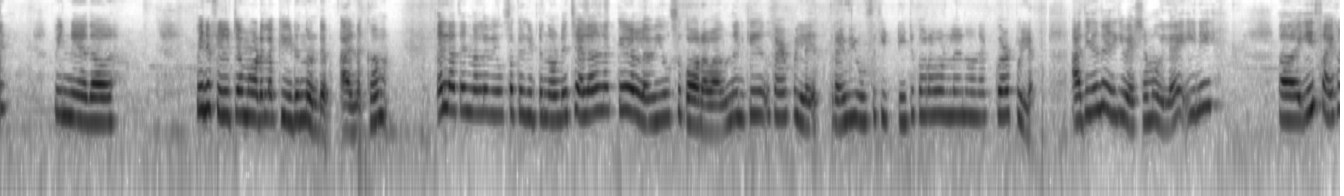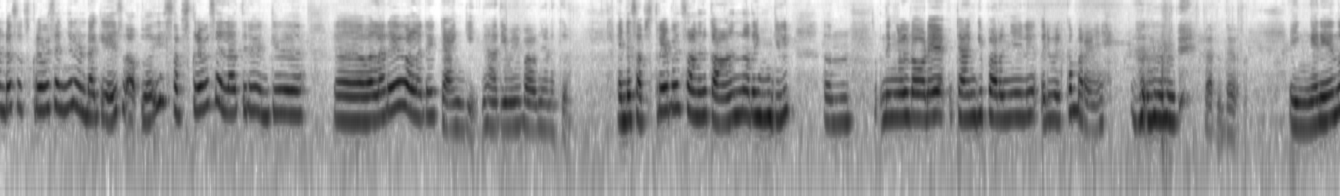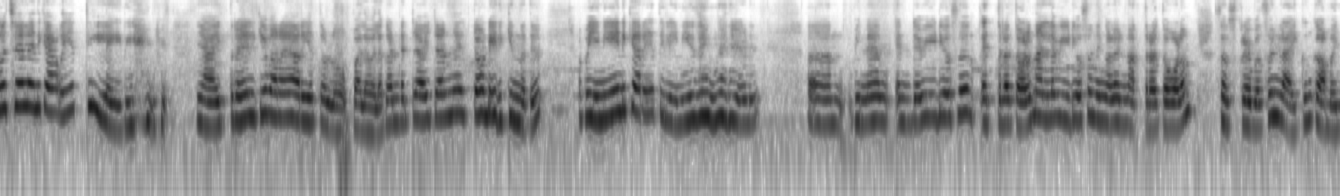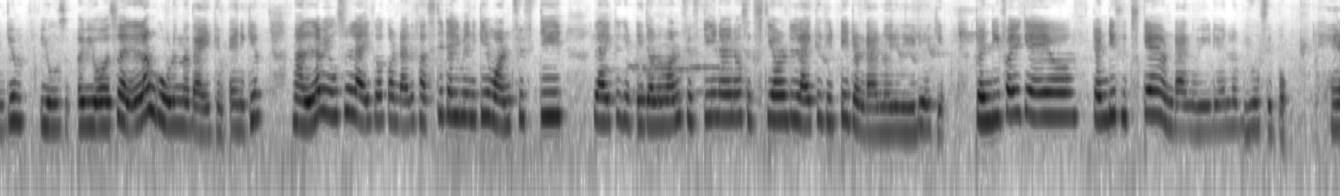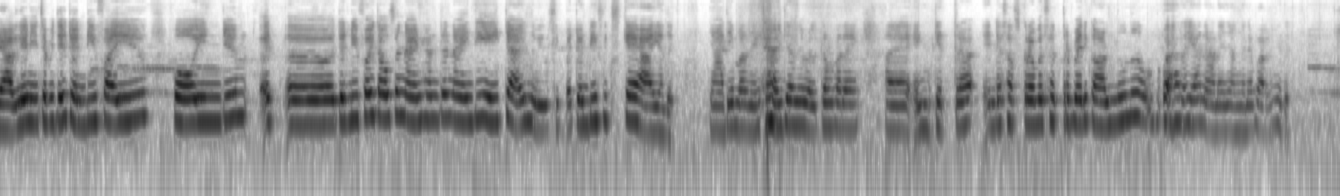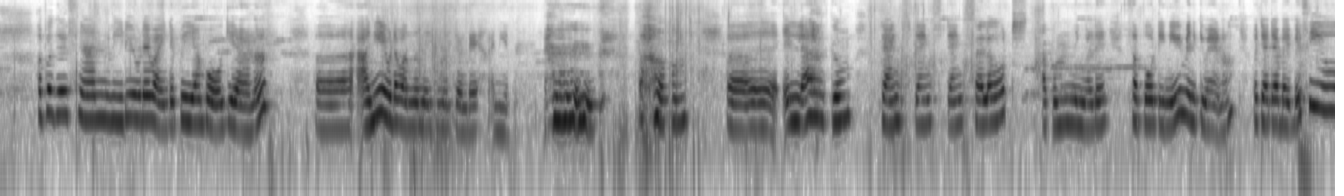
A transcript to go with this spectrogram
പിന്നെ ഏതാ? പിന്നെ ഫിൽറ്റർ മോഡലൊക്കെ ഇടുന്നുണ്ട്. അതിനൊക്കെ എല്ലാത്തിനും നല്ല വ്യൂസ് ഒക്കെ കിട്ടുന്നുണ്ട്. ചിലതിനൊക്കെ ഉള്ള വ്യൂസ് കുറവാണ് അതൊന്നും എനിക്ക് കുഴപ്പമില്ല. എത്ര വ്യൂസ് കിട്ടിയിട്ട് കുറവുള്ളതെന്ന് പറഞ്ഞാൽ കുഴപ്പമില്ല. അതിൽ അതിനൊന്നും എനിക്ക് വിഷമമില്ല. ഇനി ഈ ഫൈവ് ഹൺഡ്രഡ് സബ്സ്ക്രൈബേഴ്സ് എങ്ങനെ ഉണ്ടാക്കി ഈ സബ്സ്ക്രൈബേഴ്സ് എല്ലാത്തിനും എനിക്ക് വളരെ വളരെ താങ്ക് യു ഞാൻ ആദ്യമേ പറഞ്ഞ കണക്ക്. എന്റെ സബ്സ്ക്രൈബേഴ്സ് ആണ് ഇത് കാണുന്നതെങ്കിൽ നിങ്ങളുടെ താങ്ക് യു പറഞ്ഞതിന് ഒരു വെൽക്കം പറയണേ. വെറുതെ. എങ്ങനെയെന്ന് വെച്ചാൽ എനിക്ക് അറിയത്തില്ല ഇത്. ഞാൻ ഇത്രേ എനിക്ക് പറയാൻ അറിയത്തുള്ളൂ. പല പല കണ്ടക്റ്റായിട്ടാണ് ഇട്ടുകൊണ്ടിരിക്കുന്നത് അപ്പോൾ ഇനി എനിക്കറിയത്തില്ല ഇനി ഇത് എങ്ങനെയാണ്? ആം, പിന്നെ എന്റെ വീഡിയോസ് എത്രത്തോളം നല്ല വീഡിയോസ് നിങ്ങൾ അത്രത്തോളം സബ്സ്ക്രൈബേഴ്സും ലൈക്കും കമന്റും വ്യൂസ് വ്യൂവേഴ്സും എല്ലാം കൂടുന്നതായിരിക്കും. എനിക്ക് നല്ല വ്യൂസും ലൈക്കും ഒക്കെ ഉണ്ടായിരുന്നു ഫസ്റ്റ് ടൈം എനിക്ക് വൺ ഫിഫ്റ്റി ലൈക്ക് കിട്ടിയിട്ടുണ്ട്. വൺ ഫിഫ്റ്റി നയനോ സിക്സ്റ്റി കൊണ്ട് ലൈക്ക് കിട്ടിയിട്ടുണ്ടായിരുന്നു ഒരു വീഡിയോയ്ക്ക്. ട്വന്റി ഫൈവ് കെയോ ട്വന്റി സിക്സ് കെ ഉണ്ടായിരുന്നു വീഡിയോയിലെ വ്യൂസ് ഇപ്പോൾ രാവിലെ എണീച്ചപ്പോഴത്തേക്ക് twenty five point twenty five thousand nine hundred ninety eight ആയിരുന്നു വ്യൂസ് ഇപ്പോൾ ട്വന്റി സിക്സ് കെ ആയത്. ഞാൻ ആദ്യം പറഞ്ഞിട്ടായിരിക്കും വെൽക്കം പറയാൻ എനിക്ക് എത്ര എന്റെ സബ്സ്ക്രൈബേഴ്സ് എത്ര പേര് കാണുന്നു എന്ന് പറയാനാണ് ഞാൻ അങ്ങനെ പറഞ്ഞത്. അപ്പോൾ ഗേസ് ഞാൻ വീഡിയോ ഇവിടെ വൈൻഡപ്പ് ചെയ്യാൻ പോവുകയാണ്. അനിയ ഇവിടെ വന്ന് നിൽക്കുന്നിട്ടുണ്ടേ അനിയൻ. അപ്പം എല്ലാവർക്കും താങ്ക്സ് താങ്ക്സ് താങ്ക്സ് അലോട്ട് അപ്പം നിങ്ങളുടെ സപ്പോർട്ട് ഇനിയും എനിക്ക് വേണം. അപ്പോൾ tata bye bye see you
